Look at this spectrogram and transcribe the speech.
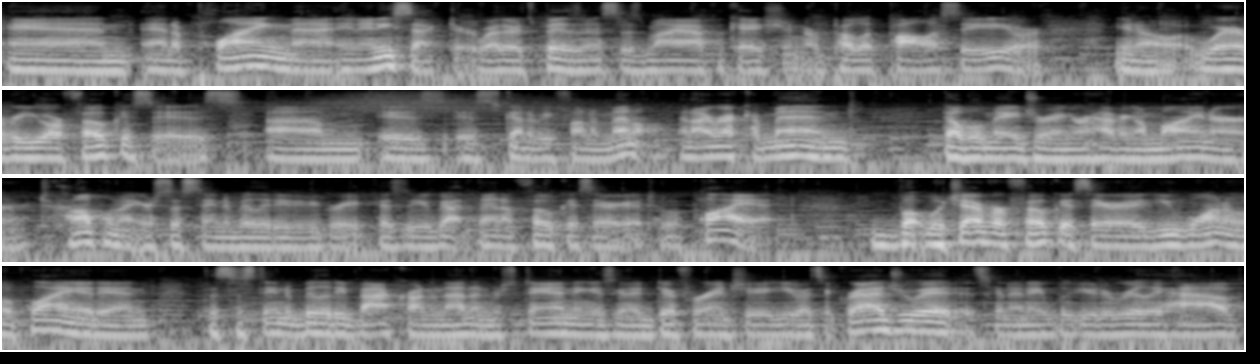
and, and applying that in any sector, whether it's business as my application or public policy or you know, wherever your focus is, um, is, is going to be fundamental. And I recommend double majoring or having a minor to complement your sustainability degree because you've got then a focus area to apply it. But whichever focus area you want to apply it in, the sustainability background and that understanding is going to differentiate you as a graduate. It's going to enable you to really have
